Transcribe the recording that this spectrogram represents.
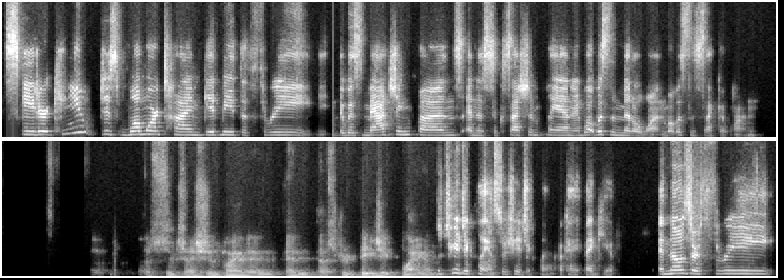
Skeeter, can you just one more time give me the three? It was matching funds and a succession plan. And what was the middle one? What was the second one? A succession plan and, and a strategic plan. Strategic plan, strategic plan. Okay, thank you. And those are three,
